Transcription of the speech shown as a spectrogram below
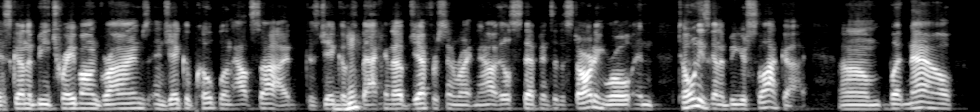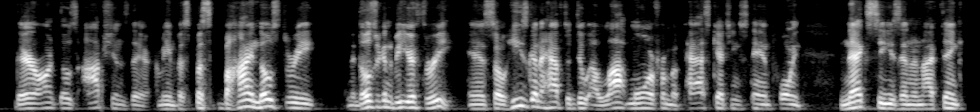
it's going to be Trevon Grimes and Jacob Copeland outside because Jacob's Mhm. backing up Jefferson right now. He'll step into the starting role, and Toney's going to be your slot guy. Um, but now there aren't those options there. I mean, but, but behind those three, I mean, those are going to be your three, and so he's going to have to do a lot more from a pass catching standpoint next season. And I think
